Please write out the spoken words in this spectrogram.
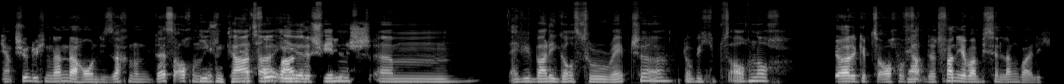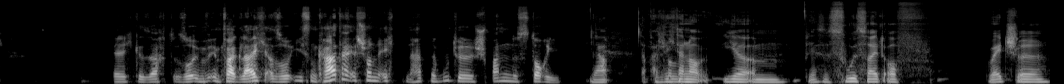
Ja. schön durcheinander hauen, die Sachen. Und das ist auch ein Ethan Carter, Edith. Finch, ähm, Everybody Goes to Rapture, glaube ich, gibt's auch noch. Ja, da gibt's auch. Ja. Das fand ich aber ein bisschen langweilig. Ehrlich gesagt. So im, im Vergleich, also Ethan Carter ist schon echt, hat eine gute, spannende Story. Was Schon- ich dann noch hier, ähm, wie heißt es, Suicide of Rachel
